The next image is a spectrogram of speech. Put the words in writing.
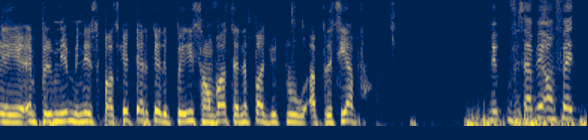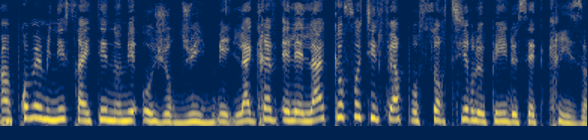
euh, un premier ministre parce que tel que le pays s'en va, ce n'est pas du tout appréciable. Mais vous savez, en fait, un premier ministre a été nommé aujourd'hui, mais la grève, elle est là. Que faut-il faire pour sortir le pays de cette crise?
